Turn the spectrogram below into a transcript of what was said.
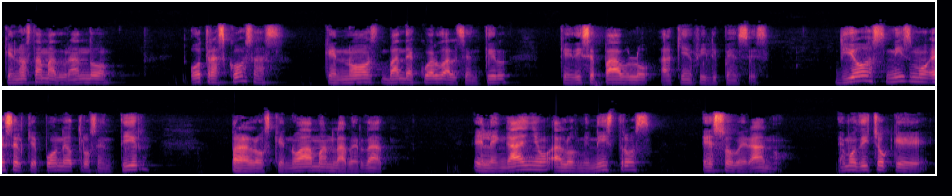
que no están madurando otras cosas que no van de acuerdo al sentir que dice Pablo aquí en Filipenses. Dios mismo es el que pone otro sentir para los que no aman la verdad. El engaño a los ministros es soberano. Hemos dicho que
